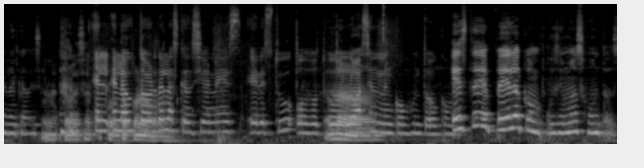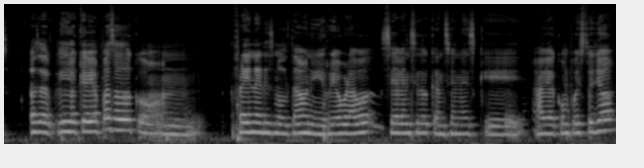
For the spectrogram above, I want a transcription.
En la cabeza. en la cabeza. ¿El, el autor lo- de las canciones eres tú o, o No. lo hacen en conjunto? Como... Este EP lo compusimos juntos. O sea, lo que había pasado con Freiner Small Town y Río Bravo, sí habían sido canciones que había compuesto yo,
